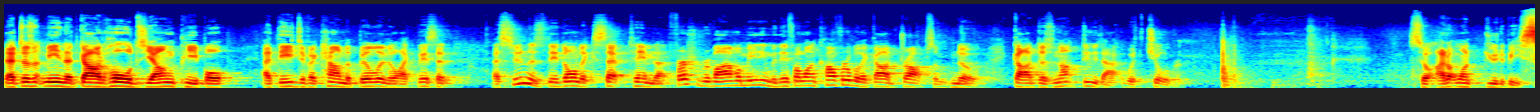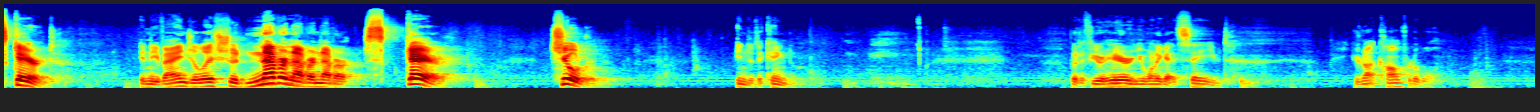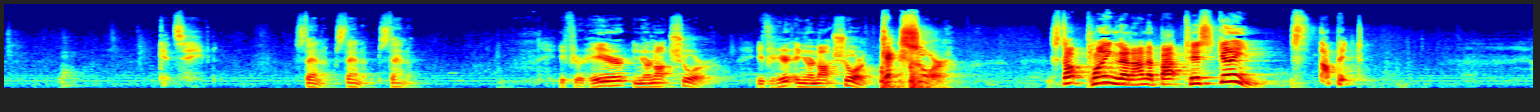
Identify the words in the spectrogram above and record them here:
That doesn't mean that God holds young people at the age of accountability like this at as soon as they don't accept Him, that first revival meeting, where they feel uncomfortable, that God drops them. No, God does not do that with children. So I don't want you to be scared. An evangelist should never, never, never scare children into the kingdom. But if you're here and you want to get saved, you're not comfortable. Get saved. Stand up, stand up, stand up. If you're here and you're not sure, if you're here and you're not sure, get sure. Stop playing that Anabaptist game. Stop it.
